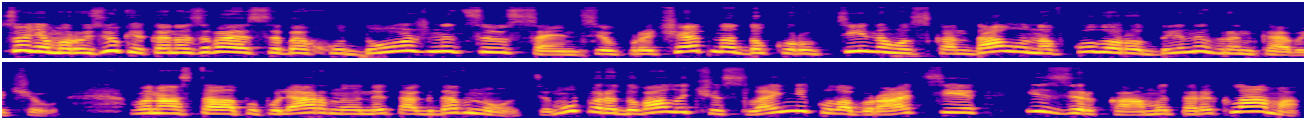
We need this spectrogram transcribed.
Соня Морозюк, яка називає себе художницею сенсів, причетна до корупційного скандалу навколо родини Гринкевичів. Вона стала популярною не так давно. Цьому передували численні колаборації із зірками та реклама.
